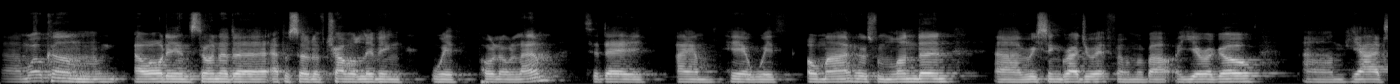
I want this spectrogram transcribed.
Um, welcome, our audience, to another episode of Travel Living with Polo Lam. Today, I am here with Omar, who's from London, a recent graduate from about a year ago. Um, he had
